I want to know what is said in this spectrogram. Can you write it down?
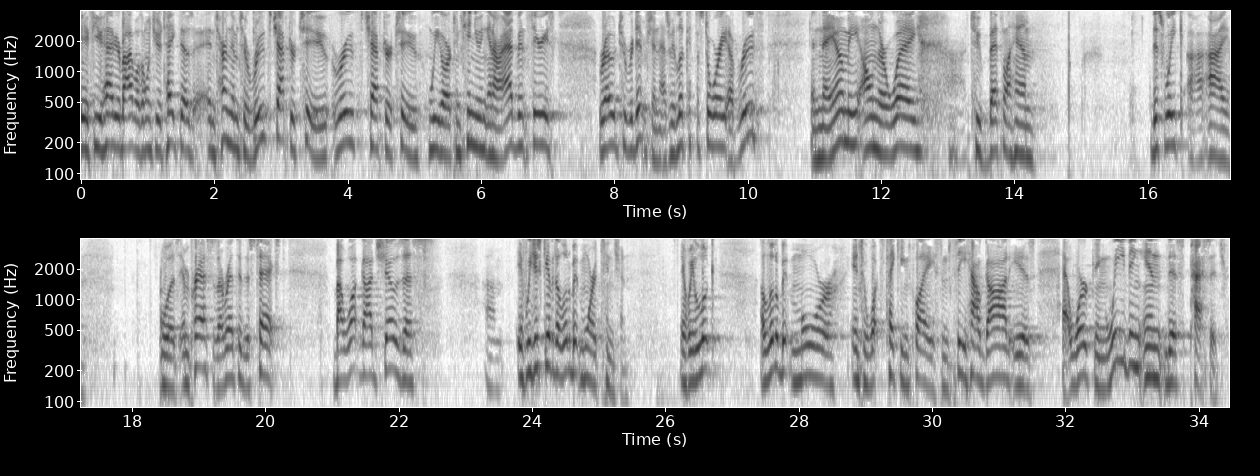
If you have your Bibles, I want you to take those and turn them to Ruth chapter 2. Ruth chapter 2. We are continuing in our Advent series, Road to Redemption, as we look at the story of Ruth and Naomi on their way uh, to Bethlehem. This week, uh, I was impressed as I read through this text by what God shows us um, if we just give it a little bit more attention. If we look a little bit more into what's taking place and see how God is at working, weaving in this passage.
